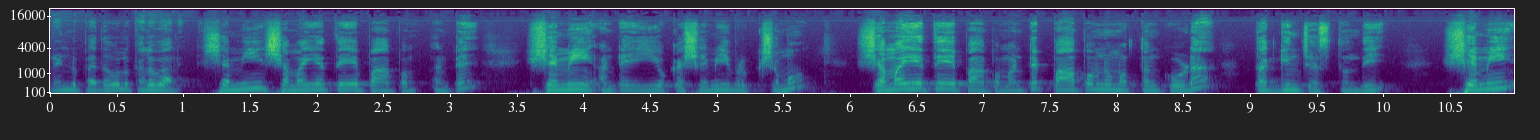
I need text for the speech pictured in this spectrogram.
రెండు పెదవులు కలవాలి. షమీ శమయతే పాపం అంటే షమి అంటే ఈ యొక్క షమి వృక్షము శమయతే పాపం అంటే పాపమును మొత్తం కూడా తగ్గించేస్తుంది. షమి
